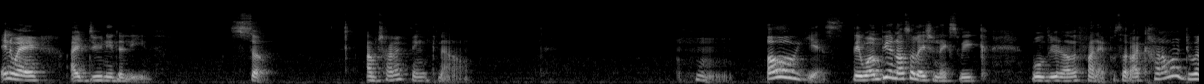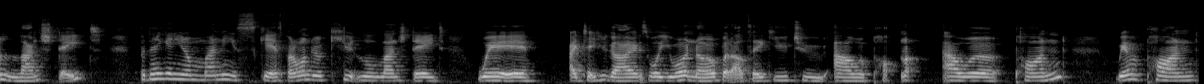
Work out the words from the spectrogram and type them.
Anyway, I do need to leave. So I'm trying to think now. Hmm. Oh yes, there won't be an isolation next week. We'll do another fun episode. I kind of want to do a lunch date but then again, you know, money is scarce. But I want to do a cute little lunch date where I take you guys. Well, you won't know, but I'll take you to our pond. Our pond. We have a pond.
